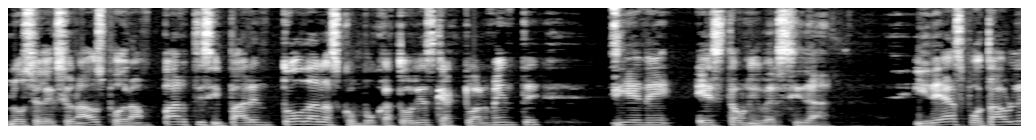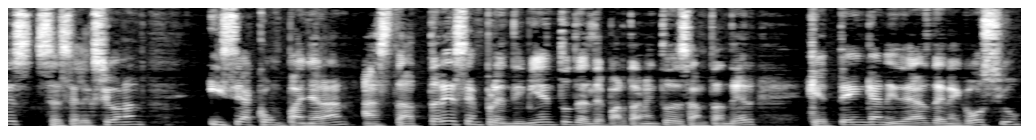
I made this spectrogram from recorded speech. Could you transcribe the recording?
los seleccionados podrán participar en todas las convocatorias que actualmente tiene esta universidad. Ideas potables se seleccionan y se acompañarán hasta tres emprendimientos del Departamento de Santander que tengan ideas de negocio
